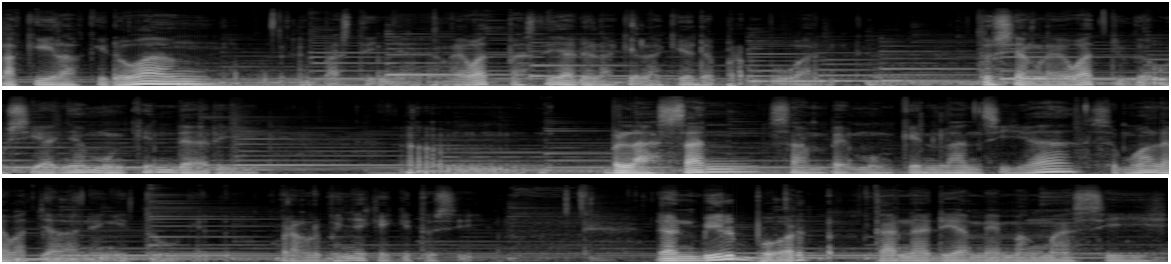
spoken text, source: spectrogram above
laki-laki doang pastinya. Yang lewat pasti ada laki-laki ada perempuan. Terus yang lewat juga usianya mungkin dari um, belasan sampai mungkin lansia semua lewat jalan yang itu gitu. Kurang lebihnya kayak gitu sih dan billboard karena dia memang masih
